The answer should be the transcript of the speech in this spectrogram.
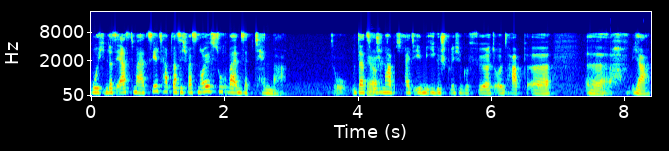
wo ich ihm das erste Mal erzählt habe, dass ich was Neues suche, war im September. So. Und dazwischen ja. habe ich halt eben I-Gespräche geführt und habe äh, äh, ja,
